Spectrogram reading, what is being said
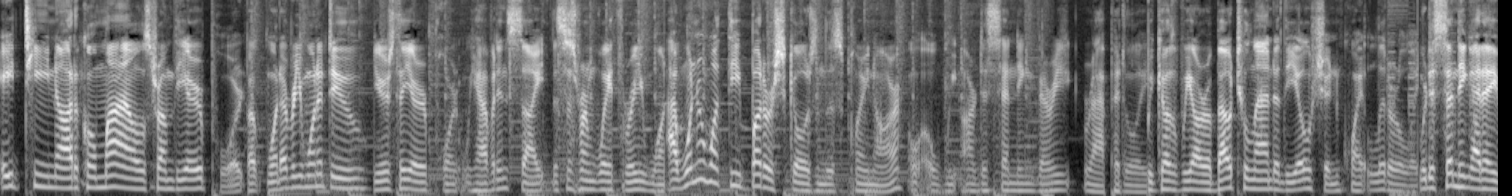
18 nautical miles from the airport. But whatever you want to do, here's the airport. We have it in sight. This is runway 31. I wonder what the butterscotch in this plane are. Oh, oh, we are descending very rapidly. Because we are about to land in the ocean, quite literally. We're descending at a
